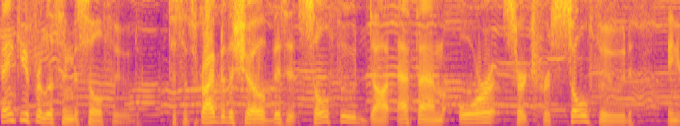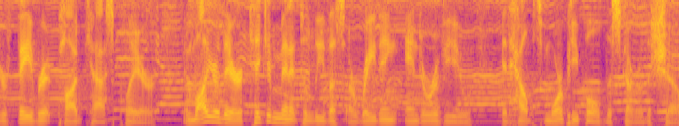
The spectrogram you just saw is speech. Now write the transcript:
Thank you for listening to Soul Food. To subscribe to the show, visit soulfood.fm or search for Soul Food in your favorite podcast player. And while you're there, take a minute to leave us a rating and a review. It helps more people discover the show.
